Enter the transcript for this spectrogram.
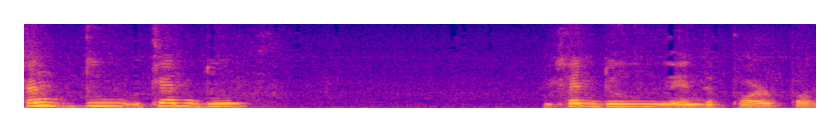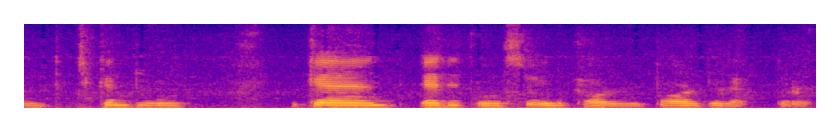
can do can do you can do in the PowerPoint you can do you can edit also in the Power, Power Director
